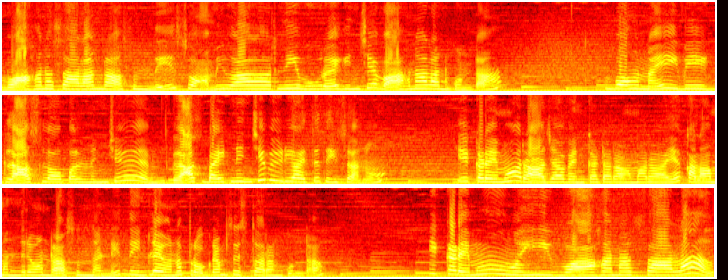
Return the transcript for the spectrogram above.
వాహనశాల అని రాసింది. స్వామివారిని ఊరేగించే వాహనాలు అనుకుంటా బాగున్నాయి. ఇవి గ్లాస్ లోపల నుంచే గ్లాస్ బయట నుంచి వీడియో అయితే తీశాను. ఇక్కడేమో రాజా వెంకటరామరాయ కళామందిరం అని రాసిందండి. దీంట్లో ఏమైనా ప్రోగ్రామ్స్ ఇస్తారనుకుంటా. ఇక్కడేమో ఈ వాహనశాల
